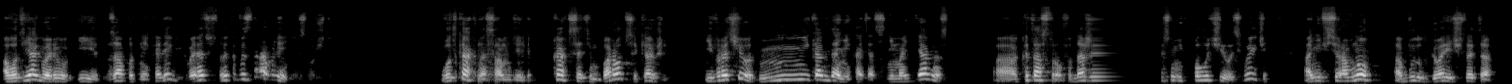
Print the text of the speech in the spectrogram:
а вот я говорю, и западные коллеги говорят, что это выздоровление, слушайте. Вот как на самом деле? Как с этим бороться как жить? И врачи вот никогда не хотят снимать диагноз а, катастрофа. Даже если у них получилось вылечить, они все равно а, будут говорить, что это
